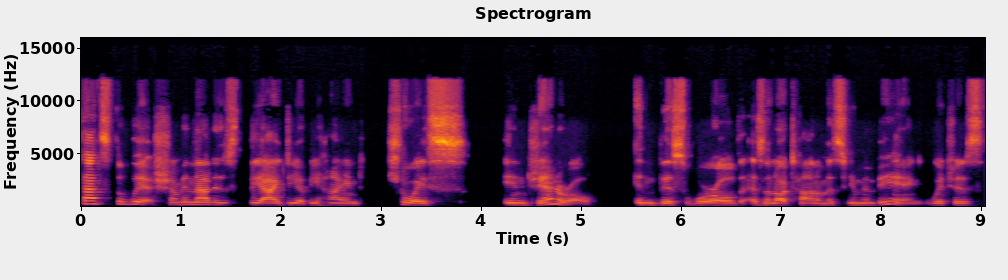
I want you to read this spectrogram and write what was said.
that's the wish. I mean, that is the idea behind choice in general in this world as an autonomous human being, which is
